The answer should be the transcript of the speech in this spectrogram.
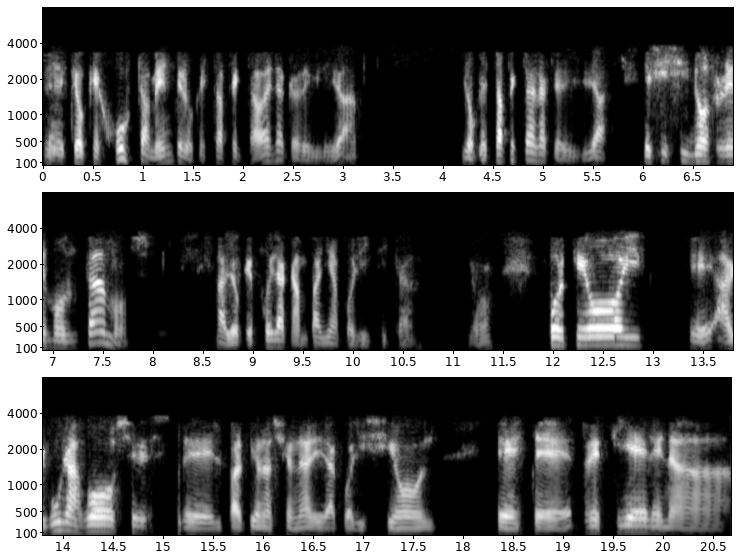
Eh, creo que justamente lo que está afectado es la credibilidad. Lo que está afectado es la credibilidad. Es decir, si nos remontamos a lo que fue la campaña política, ¿no? Porque hoy eh, algunas voces del Partido Nacional y la coalición este, refieren a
